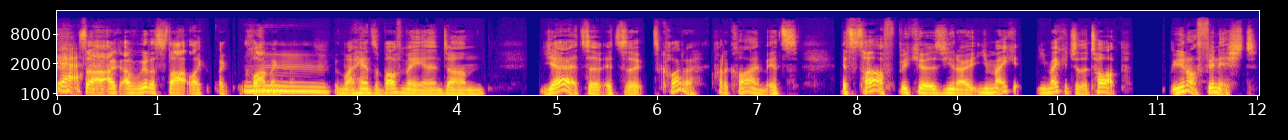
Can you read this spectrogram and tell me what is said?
Yeah. So I, I'm gonna start like like climbing Mm. with my hands above me, and um, yeah, it's a it's a it's quite a quite a climb. It's it's tough because you know you make it you make it to the top, but you're not finished.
